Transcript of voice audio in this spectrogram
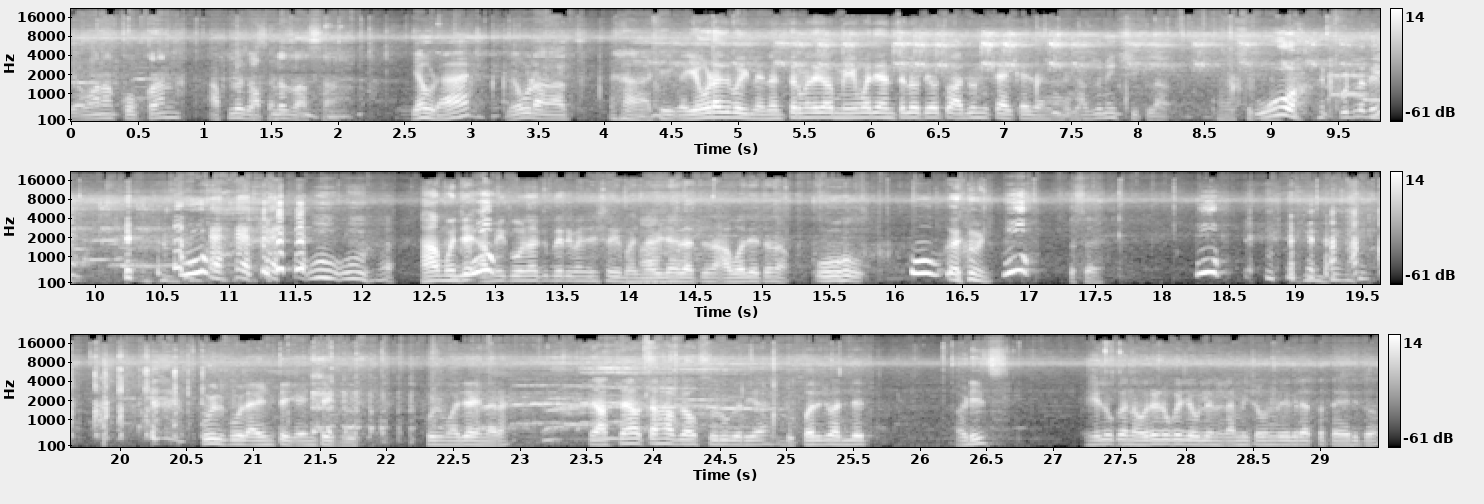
यवाना कोकण आपलंच असं. आपलंच असा एवढा एवढाच. हां ठीक आहे. एवढाच बघितलं. नंतर मध्ये का मे मध्ये अंतलो तेव्हा तो अजून काय काय सांगतो अजून एक शिकला. हां. ऊ कुठलं ते? ऊ ऊ हा म्हणजे आम्ही कोणाक तरी म्हणजे सगळी भजना विजना जाताना आवाज येतो ना ओ हो ऊ करून. तसं फुल फुल अँटेक अँटेक फुल फुल मजा येणार आहे. तर आता आता हा ब्लॉग सुरू करूया. दुपारचे वाजलेत अडीच. हे लोक नवरे लोक जेवले नाहीत. आम्ही जेवण वगैरे आता तयारीत आहोत.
